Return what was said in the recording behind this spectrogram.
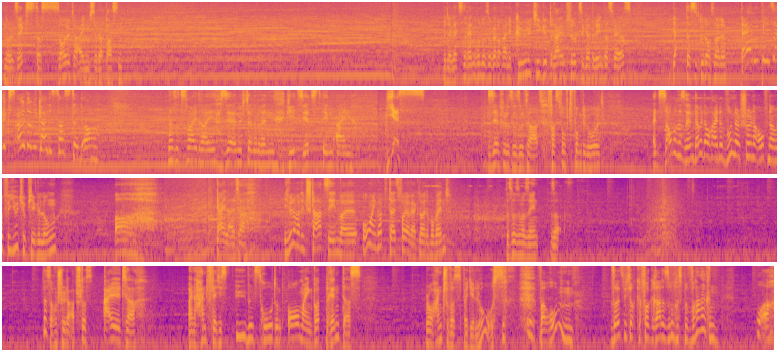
Null sechs, das sollte eigentlich sogar passen. Mit der letzten Rennrunde sogar noch eine gültige 43er drehen, das wär's. Ja, das sieht gut aus, Leute. Bam, P6, Alter, wie geil ist das denn? Oh. Nach so zwei, drei sehr ernüchternden Rennen geht's jetzt in ein Yes! Sehr schönes Resultat. Fast 50 Punkte geholt. Ein sauberes Rennen, damit auch eine wunderschöne Aufnahme für YouTube hier gelungen. Oh. Geil, Alter. Ich will aber den Start sehen, weil... Oh mein Gott, da ist Feuerwerk, Leute. Moment. Das müssen wir sehen. So. Das ist auch ein schöner Abschluss. Alter. Meine Handfläche ist übelst rot und oh mein Gott, brennt das. Bro, Handschuh, was ist bei dir los? Warum? Sollst mich doch vor gerade sowas bewahren. Wow.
